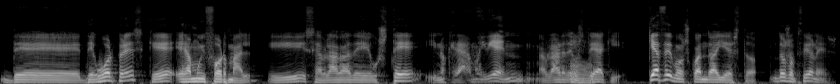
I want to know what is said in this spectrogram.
de, de WordPress que era muy formal y se hablaba de usted y no quedaba muy bien hablar de usted aquí. ¿Qué hacemos cuando hay esto? Dos opciones.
